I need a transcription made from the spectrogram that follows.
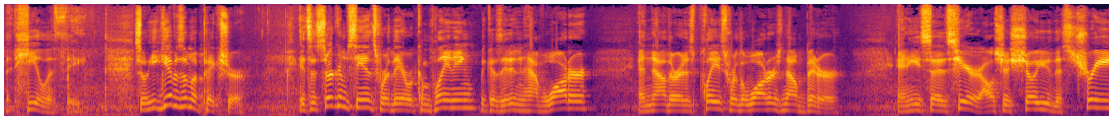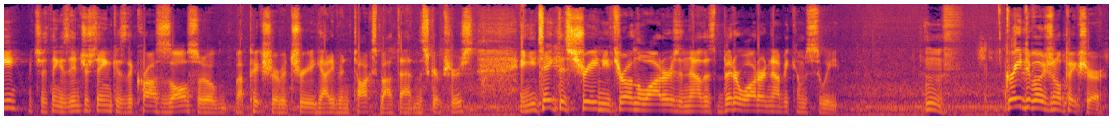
that healeth thee. So he gives them a picture. It's a circumstance where they were complaining because they didn't have water, and now they're at this place where the water is now bitter. And he says, Here, I'll just show you this tree, which I think is interesting because the cross is also a picture of a tree. God even talks about that in the scriptures. And you take this tree and you throw in the waters, and now this bitter water now becomes sweet. Mm. Great devotional picture.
